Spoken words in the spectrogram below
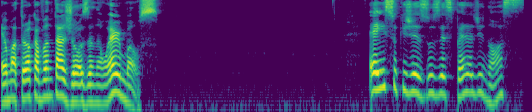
É uma troca vantajosa, não é, irmãos? É isso que Jesus espera de nós.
